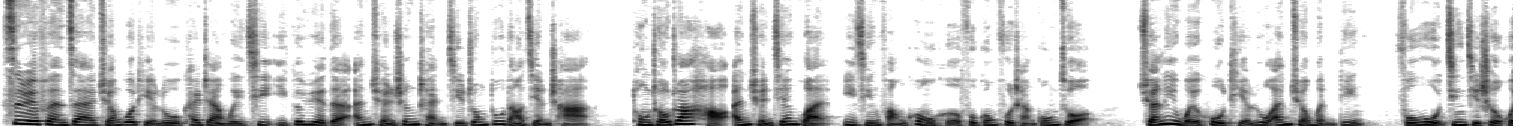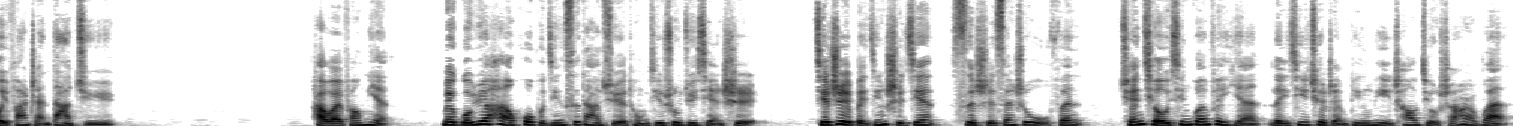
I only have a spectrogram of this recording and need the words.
四月份在全国铁路开展为期一个月的安全生产集中督导检查。统筹抓好安全监管、疫情防控和复工复产工作，全力维护铁路安全稳定，服务经济社会发展大局。海外方面，美国约翰霍普金斯大学统计数据显示，截至北京时间四时三十五分，全球新冠肺炎累计确诊病例超九十二万，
